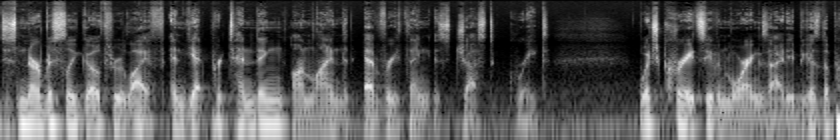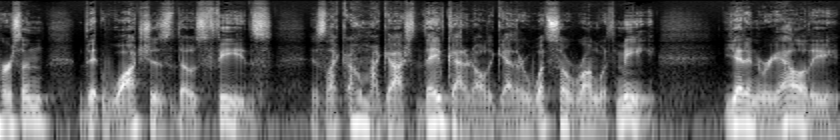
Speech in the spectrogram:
just nervously go through life and yet pretending online that everything is just great, which creates even more anxiety because the person that watches those feeds is like, oh my gosh, they've got it all together. What's so wrong with me? Yet in reality,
